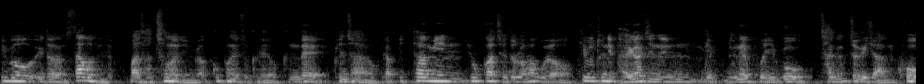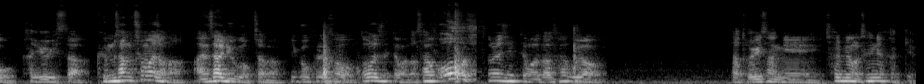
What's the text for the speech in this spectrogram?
이거 일단 싸거든요. 14,000원인가? 쿠팡에서 그래요. 근데 괜찮아요. 그러니까 비타민 효과 제대로 하고요. 피부톤이 밝아지는 게 눈에 보이고 자극적이지 않고 가격이 싸. 금상첨화잖아. 안 살 이유가 없잖아. 이거 그래서 떨어질 때마다 사고 오! 떨어질 때마다 사고요. 나 더 이상의 설명을 생략할게요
